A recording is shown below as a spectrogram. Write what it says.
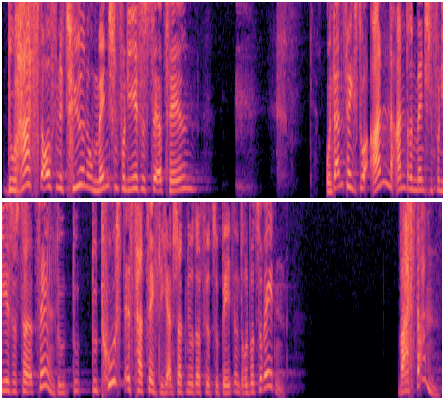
Du hast offene Türen, um Menschen von Jesus zu erzählen. Und dann fängst du an, anderen Menschen von Jesus zu erzählen. Du, du, du tust es tatsächlich, anstatt nur dafür zu beten und darüber zu reden. Was dann?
